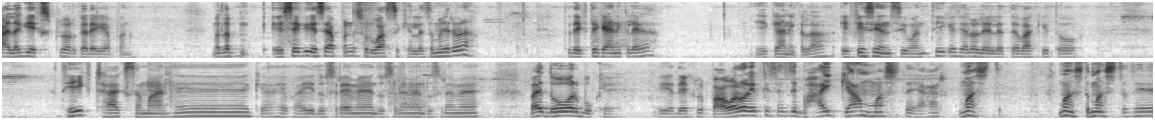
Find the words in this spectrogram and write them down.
अलग ही एक्सप्लोर करेंगे अपन मतलब ऐसे कि जैसे अपन ने शुरुआत से खेल रहे समझ रहे हो ना तो देखते क्या निकलेगा ये क्या निकला एफिशिएंसी वन ठीक है चलो ले लेते हैं बाकी तो ठीक ठाक सामान है क्या है भाई दूसरे में दूसरे में दूसरे में भाई दो और बुक है ये देख लो पावर और एफिशिएंसी भाई क्या मस्त है यार, मस्त मस्त मस्त थे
